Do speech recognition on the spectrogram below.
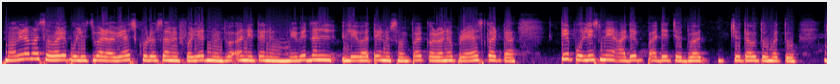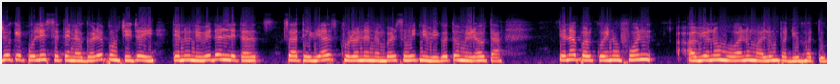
મામલામાં સવારે પોલીસ દ્વારા વ્યાજખોરો સામે ફરિયાદ નોંધવા અને તેનું નિવેદન લેવા તેનો સંપર્ક કરવાનો પ્રયાસ કરતા તે પોલીસને આડે પાડે ચઢવા ચઢાવતો હતો. જો કે પોલીસે તેના ઘરે પહોંચી જઈ તેનું નિવેદન લેતા સાથે વ્યાજખોરોના નંબર સહિતની વિગતો મેળવતા તેના પર કોઈનો ફોન આવ્યો ન હોવાનું માલુમ પડ્યું હતું.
